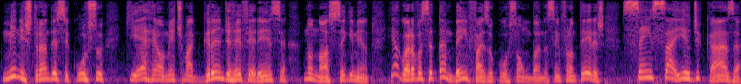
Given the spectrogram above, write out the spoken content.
ministrando esse curso que é realmente uma grande referência no nosso segmento. E agora você também faz o curso Umbanda Sem Fronteiras sem sair de casa,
